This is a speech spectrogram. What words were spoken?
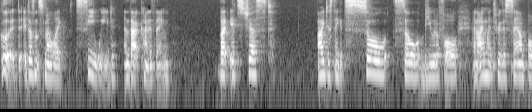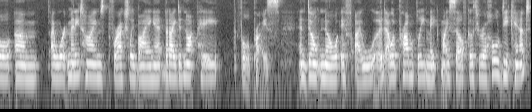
good. It doesn't smell like seaweed and that kind of thing. But it's just, I just think it's so, so beautiful. And I went through the sample. Um, I wore it many times before actually buying it, but I did not pay the full price and don't know if I would. I would probably make myself go through a whole decant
